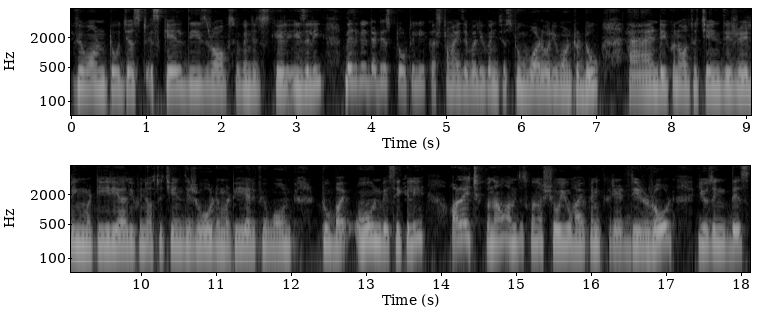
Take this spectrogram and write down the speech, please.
if you want to just scale these rocks you can just scale easily. Basically that is totally customizable. You can just do whatever you want to do. And you can also change the railing material. You can also change the road material if you want to by own basically. Alright so now i'm just to show you how you can create the road using this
